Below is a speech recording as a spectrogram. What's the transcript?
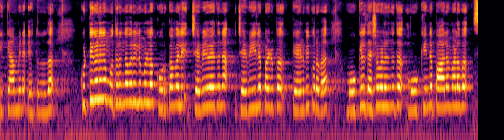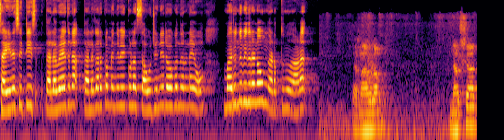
ഈ ക്യാമ്പിന് എത്തുന്നത്. കുട്ടികളിലും മുതിർന്നവരിലുമുള്ള കൂർക്കം ചെവിവേദന ചെവിയിലെ പഴുപ്പ് കേൾവിക്കുറവ് മൂക്കിൽ ദശ വളരുന്നത് മൂക്കിന്റെ പാലം വളവ് സൈനസിറ്റീസ് തലവേദന തലകറക്കം എന്നിവയ്ക്കുള്ള സൗജന്യ രോഗനിർണയവും മരുന്ന് വിതരണവും നടത്തുന്നതാണ്. Ernakulam Noushad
